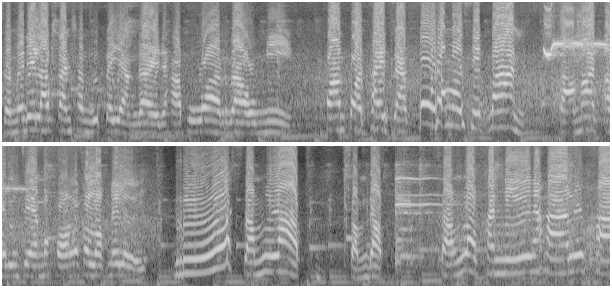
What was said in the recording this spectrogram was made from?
จะไม่ได้รับการชำรุดแต่อย่างใดนะคะ เพราะว่าเรามี ความปลอดภัยจากตู้ทั้งหมด10บ้าน สามารถเอากุญแจมาคล้องแล้วก็ล็อกได้เลย หรือสำหรับสำหรับสำหรับคันนี้นะคะ ลูกค้า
